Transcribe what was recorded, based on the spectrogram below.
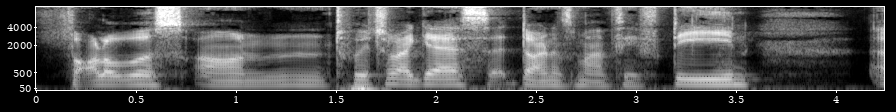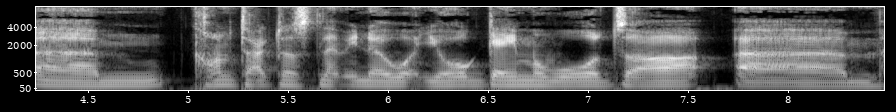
follow us on Twitter, I guess, at DinosaurMan15. Um, contact us, let me know what your game awards are. Um,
